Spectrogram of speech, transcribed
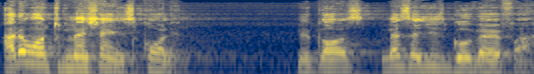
I don't want to mention his calling because messages go very far.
